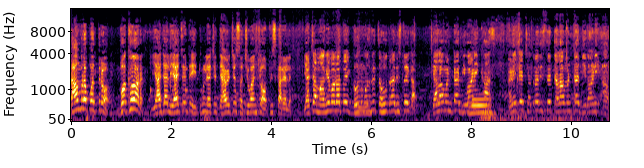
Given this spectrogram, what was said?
ताम्रपत्र बखर या ज्या लिहायचे ते इथून लिहायचे त्यावेळेचे सचिवांचे ऑफिस कार्यालय. याच्या मागे बघा तो एक दोन मजली चौत्रा दिसतोय का? त्याला म्हणतात दिवाणी खास. आणि जे छत्र दिसते त्याला म्हणतात दिवाणी आम.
